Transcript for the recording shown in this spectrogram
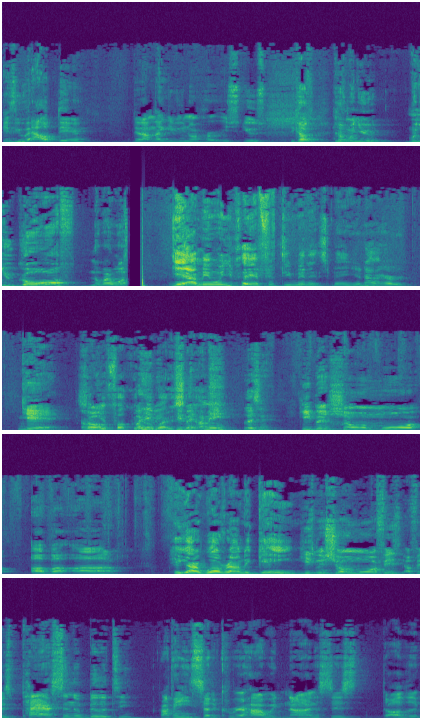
if you out there, then I'm not giving you no hurt excuse because because when you when you go off, nobody wants. Yeah, I mean when you play in fifty minutes, man, you're not hurt. Yeah, I don't give a fuck what but he been- nobody been- I mean, listen, he's been showing more of a. uh He got a well-rounded game. He's been showing more of his of his passing ability. I think he set a career high with nine assists the other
